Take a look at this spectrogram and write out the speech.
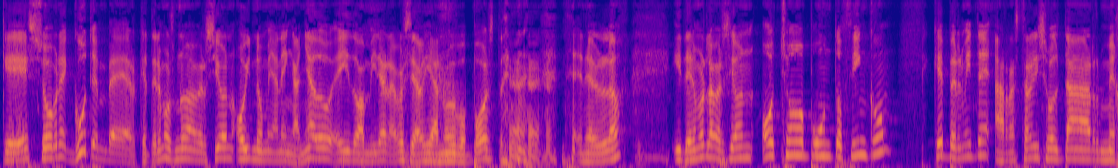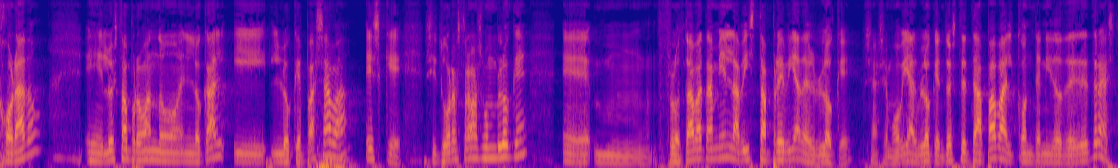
que es sobre Gutenberg, que tenemos nueva versión. Hoy no me han engañado, he ido a mirar a ver si había nuevo post en el blog. Y tenemos la versión 8.5 que permite arrastrar y soltar mejorado eh, lo he estado probando en local y lo que pasaba es que si tú arrastrabas un bloque, eh, mm, flotaba también la vista previa del bloque. O sea, se movía el bloque, entonces te tapaba el contenido de detrás.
